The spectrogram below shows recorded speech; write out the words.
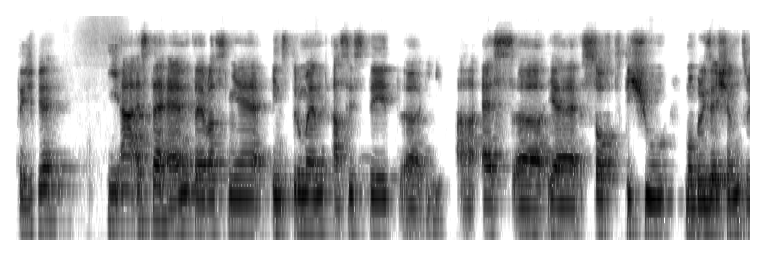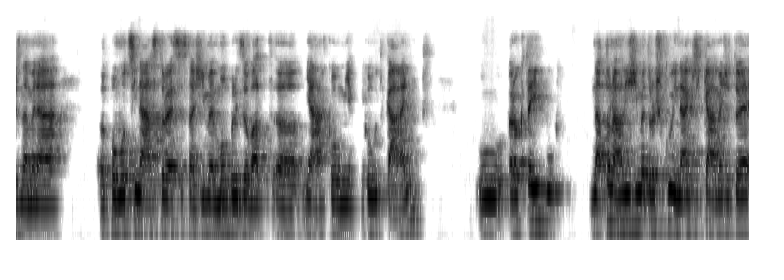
Takže IASTM to je vlastně Instrument Assisted uh, S uh, je Soft Tissue Mobilization, což znamená uh, pomocí nástroje se snažíme mobilizovat nějakou měkkou tkáň. U rocktapeů na to nahlížíme trošku jinak, říkáme, že to je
